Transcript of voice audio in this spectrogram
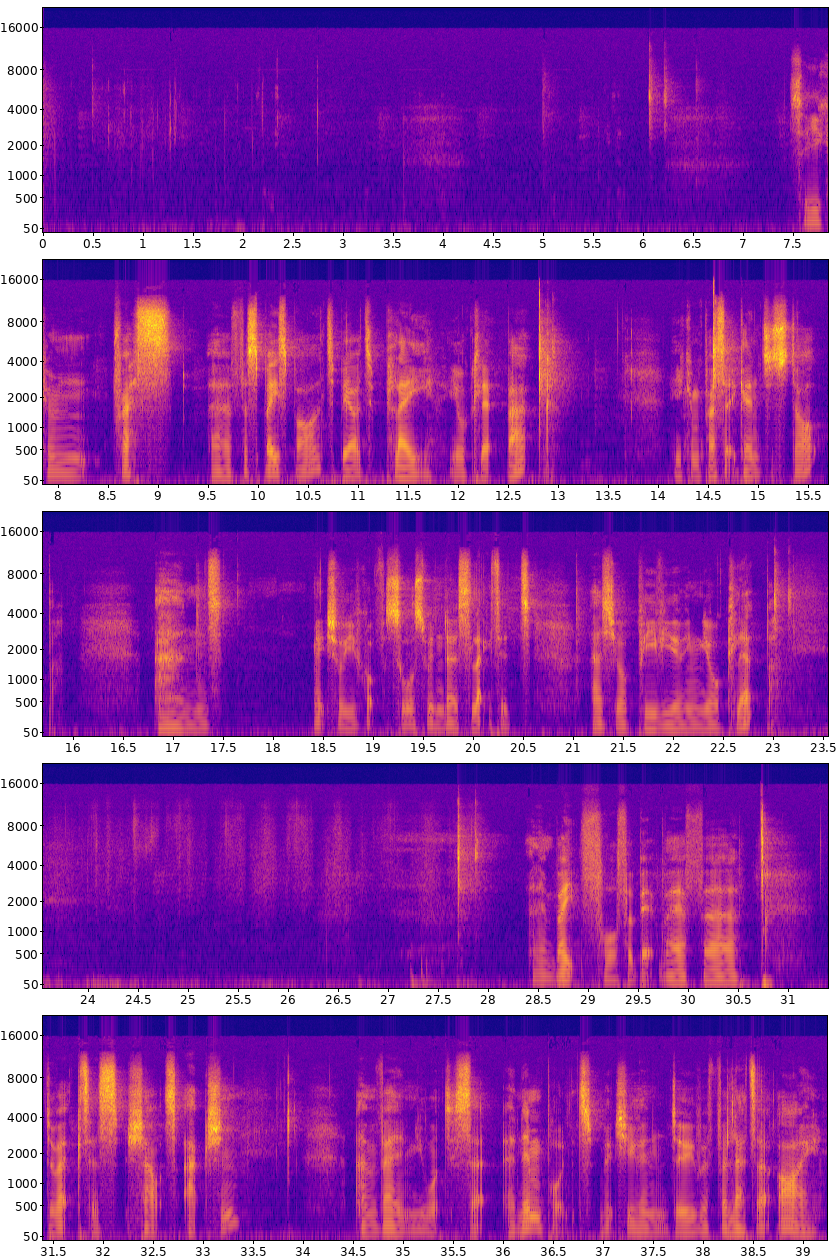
So you can press uh, the spacebar to be able to play your clip back. You can press it again to stop and make sure you've got the source window selected as you're previewing your clip. And then wait for the bit where the director shouts action and then you want to set an in point which you can do with the letter I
